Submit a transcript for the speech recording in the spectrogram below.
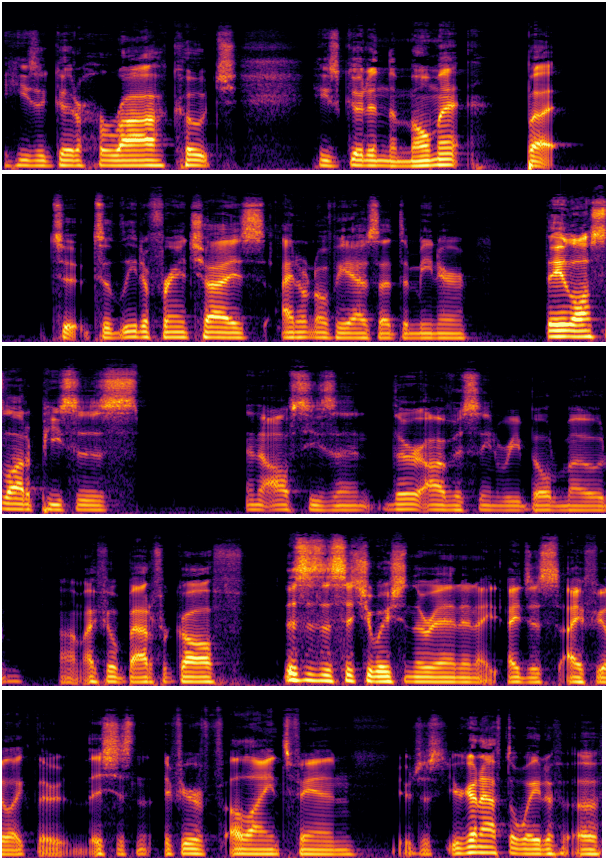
He's a good hurrah coach. He's good in the moment, but to to lead a franchise. I don't know if he has that demeanor. They lost a lot of pieces in the offseason. They're obviously in rebuild mode. Um, I feel bad for Goff. This is the situation they're in, and I, I just I feel like they're it's just if you're a Lions fan, you're just you're gonna have to wait a, a,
